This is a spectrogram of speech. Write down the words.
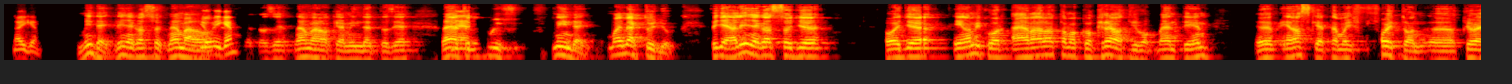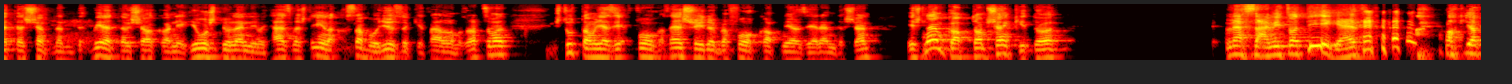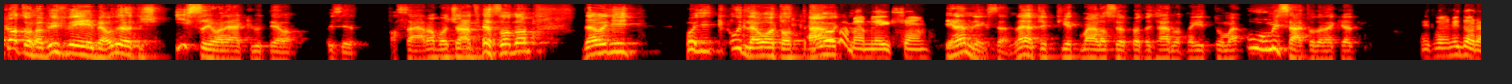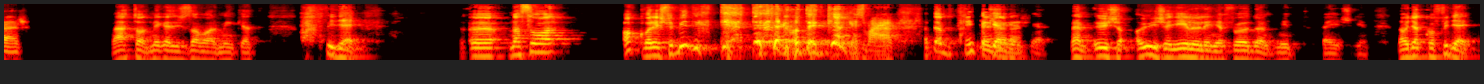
Na igen. Mindegy, lényeg az, hogy nem vállalok Jó, igen. azért, nem vállalok el mindent azért. Lehet, nem. hogy új, mindegy, majd megtudjuk. Figyelj, a lényeg az, hogy hogy én amikor elvállaltam, akkor kreatívok mentén én azt kértem, hogy folyton követessem, de véletlenül se akarnék jóstől lenni, vagy házmester, én a Szabó Győzőként vállalom az arcomat, és tudtam, hogy ezért fog, az első időben fogok kapni azért rendesen, és nem kaptam senkitől, leszámítva téged, aki a katona büféjébe odaült, és iszonyan elküldtél a, a szára, bocsánat, ezt mondom, de hogy így hogy így úgy leoltottál, hogy... Nem emlékszem. Én emlékszem. Lehet, hogy két mála szörpöt, vagy hármat megittunk már. Ú, mi szállt oda neked? Itt valami darázs. Látod, még ez is zavar minket. Figyelj. Ö, na szóval, akkor is, hogy mindig tényleg ott egy kerkes már. Hát nem, kerkes, nem ő, is, ő is egy élőlény a földön, mint te is én. De hogy akkor figyelj,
